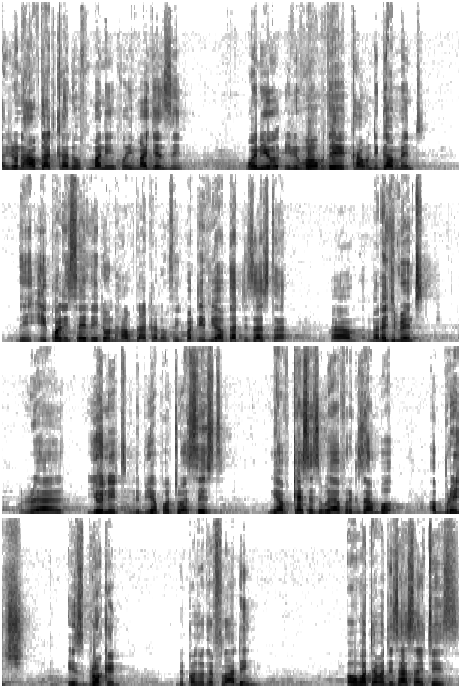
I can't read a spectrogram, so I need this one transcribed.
and you don't have that kind of money for emergency. When you involve the county government, they equally say they don't have that kind of thing. But if you have that disaster um, management, uh, unit will be able to assist. We have cases where, for example, a bridge is broken because of the flooding or whatever disaster it is.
